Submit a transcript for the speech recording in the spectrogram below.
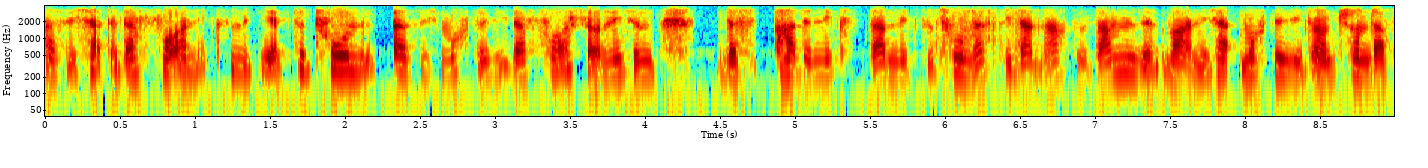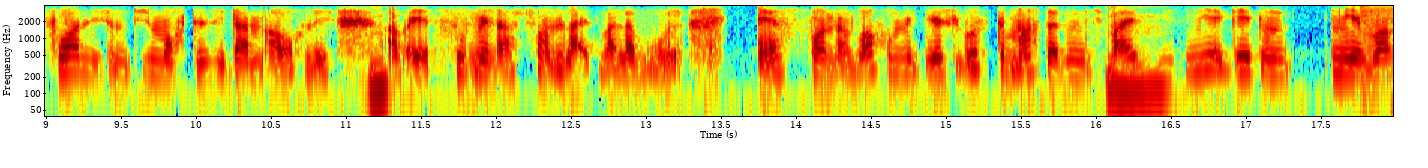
also ich hatte davor nichts mit ihr zu tun, also ich mochte sie davor schon nicht und das hatte nichts damit zu tun, dass sie danach zusammen sind, waren. Ich mochte sie dann schon davor nicht und ich mochte sie dann auch nicht. Hm. Aber jetzt tut mir das schon leid, weil er wohl erst vor einer Woche mit ihr Schluss gemacht hat und ich weiß, Mhm. wie es mir geht und mir war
